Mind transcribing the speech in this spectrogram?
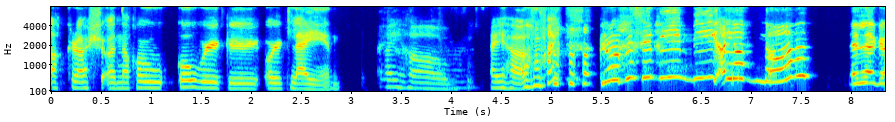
a crush on a co- coworker or client. I have. I have. Grabe si Bibi! I have not! Talaga.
